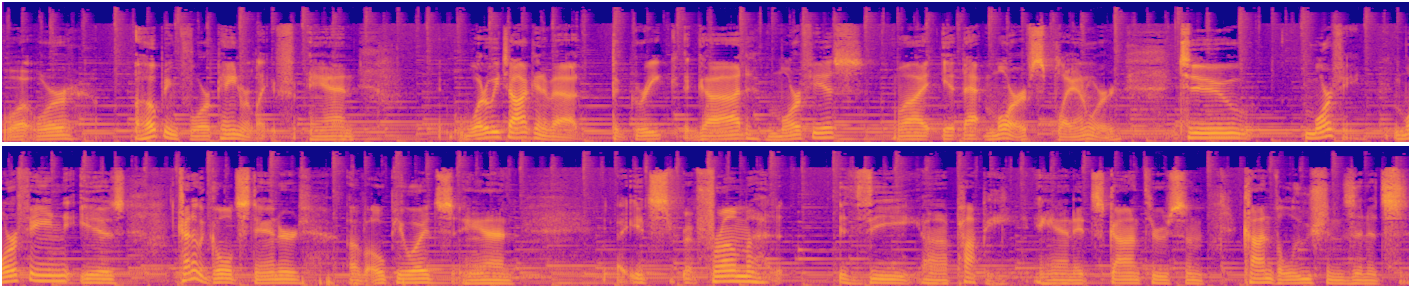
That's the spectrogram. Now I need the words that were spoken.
what we're hoping for pain relief. And what are we talking about? The Greek god Morpheus? Why, it, that morphs, play on word, to morphine. Morphine is kind of the gold standard of opioids, and it's from the uh, poppy, and it's gone through some convolutions in its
